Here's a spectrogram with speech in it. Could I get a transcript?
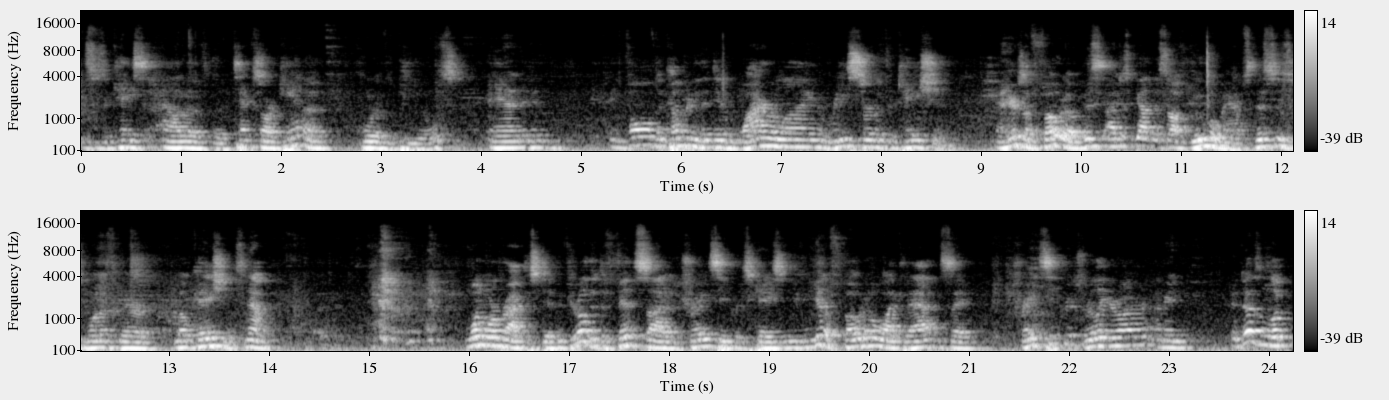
This is a case out of the Texarkana Court of Appeals, and it involved a company that did wireline recertification. And here's a photo. This I just got this off Google Maps. This is one of their locations. Now, one more practice tip. If you're on the defense side of a trade secrets case and you can get a photo like that and say, trade secrets, really, Your Honor? I mean, it doesn't look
